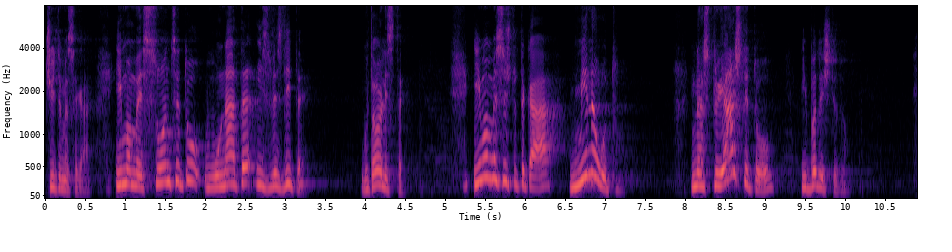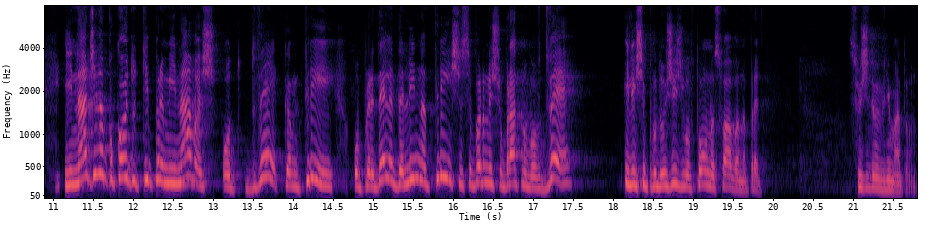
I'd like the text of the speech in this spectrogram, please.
Чуйте сега. Имаме Слънцето, Луната и звездите. Готови ли сте? Имаме също така миналото, настоящето и бъдещето. И начина по който ти преминаваш от 2 към 3 определя дали на 3 ще се върнеш обратно в 2 или ще продължиш в пълна слава напред. Слушайте ме внимателно.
